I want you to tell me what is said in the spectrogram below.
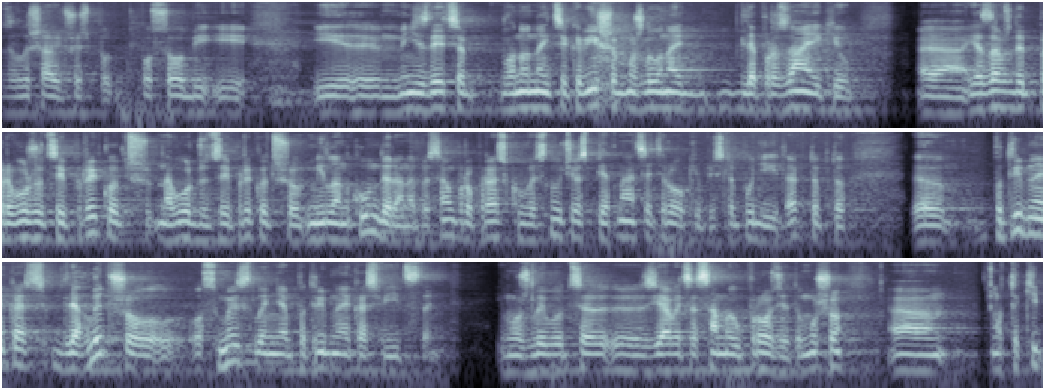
залишають щось по, по собі. І, і мені здається, воно найцікавіше, можливо, навіть для прозаїків. Е, Я завжди приводжу цей приклад, наводжу цей приклад, що Мілан Кундера написав про праську весну через 15 років після подій. Так? Тобто е, потрібна якась для глибшого осмислення, потрібна якась відстань. І, можливо, це е, з'явиться саме у прозі, тому що е, от такі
